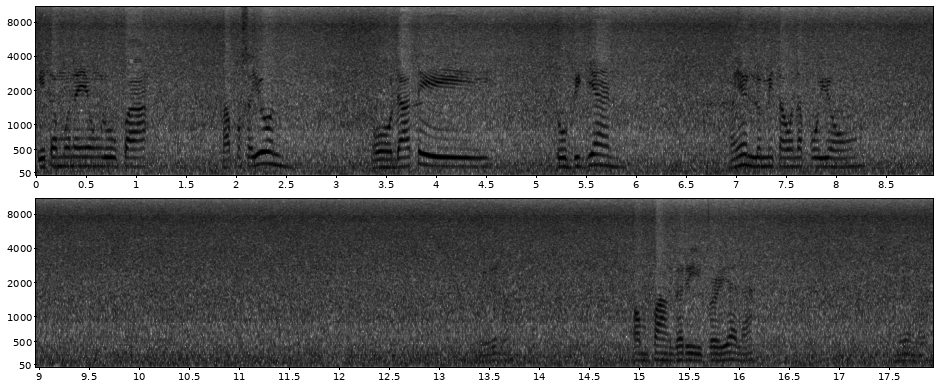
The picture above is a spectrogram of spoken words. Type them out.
kita mo na yung lupa. Tapos ayun. Oh dati tubig yan. Ngayon lumitaw na po yung ayun oh Pampanga River yan ha ayun oh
